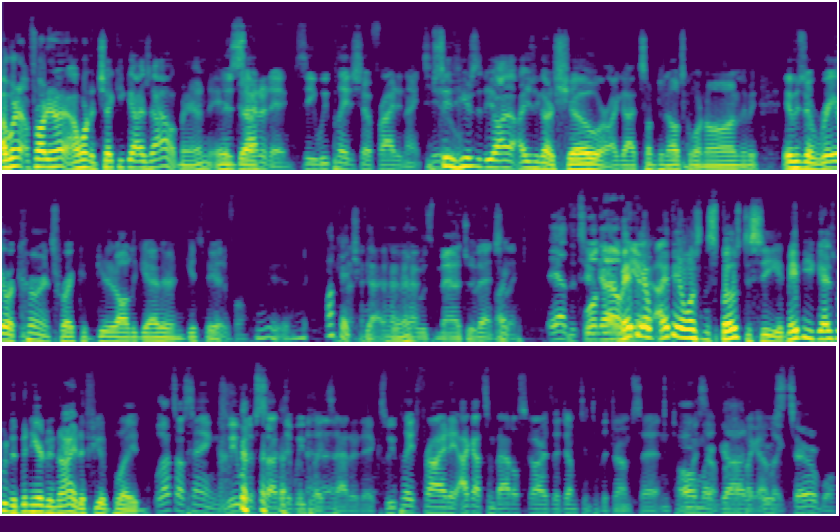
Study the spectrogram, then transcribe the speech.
I went out Friday night. I want to check you guys out, man. And It was uh, Saturday. See, we played a show Friday night too. See, here's the deal. I, I usually got a show or I got something else going on. I mean, it was a rare occurrence where I could get it all together and get there. beautiful. I'll catch you guys, It was magic. eventually. Yeah, the two Well, guys. no, maybe here, I, maybe I, wasn't supposed to see it. Maybe you guys wouldn't have been here tonight if you had played. Well, that's what I was saying. We would have sucked if we played Saturday because we played Friday. I got some battle scars. I jumped into the drum set and tore oh my god, up. I it was like terrible.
